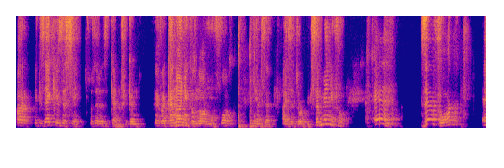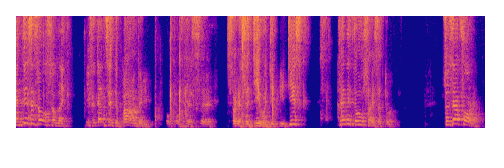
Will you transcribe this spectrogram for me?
are exactly the same. So there is a kind of, you can have a canonical normal form near the isotropic submanifold. And therefore, and this is also like, if you can consider the boundary of, of this, uh, as far as a D or DP disk, then it's also isotropic. So therefore,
